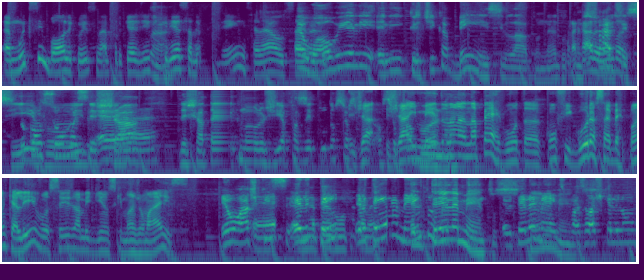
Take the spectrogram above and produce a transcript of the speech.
É muito simbólico isso, né? Porque a gente é. cria essa dependência, né? O cyber... É, o Huawei, ele, ele critica bem esse lado, né? Do pra consumo caramba. excessivo do consumo, e deixar... É deixar a tecnologia fazer tudo ao seu, já, ao seu já favor, emendo né? na, na, pergunta, configura Cyberpunk ali, vocês amiguinhos que manjam mais? Eu acho é, que é ele tem, ele tem elementos. Ele tem elementos. Ele tem elementos, tem elementos, mas eu acho que ele não.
